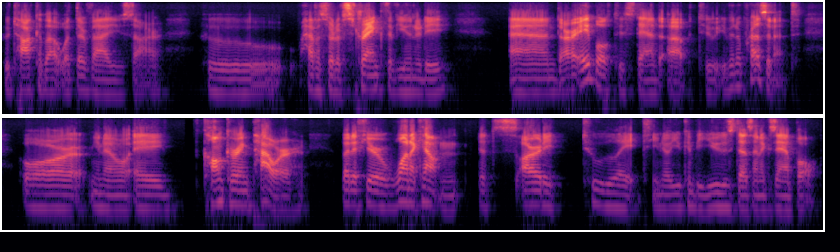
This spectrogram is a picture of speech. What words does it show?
who talk about what their values are, who have a sort of strength of unity and are able to stand up to even a president or, you know, a conquering power. But if you're one accountant, it's already too late. You know, you can be used as an example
